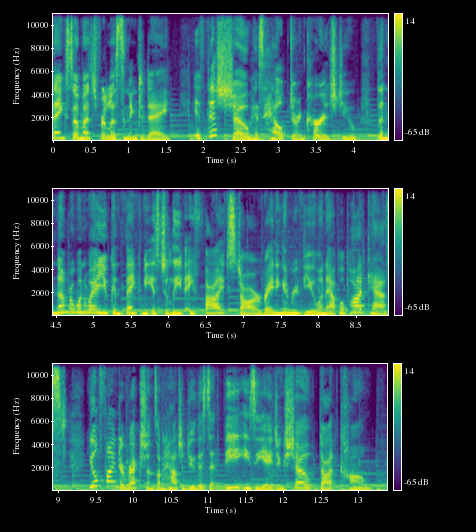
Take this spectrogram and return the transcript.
Thanks so much for listening today. If this show has helped or encouraged you, the number one way you can thank me is to leave a five star rating and review on Apple Podcasts. You'll find directions on how to do this at theeasyagingshow.com.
